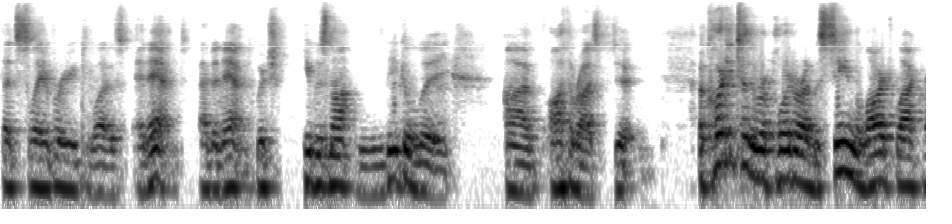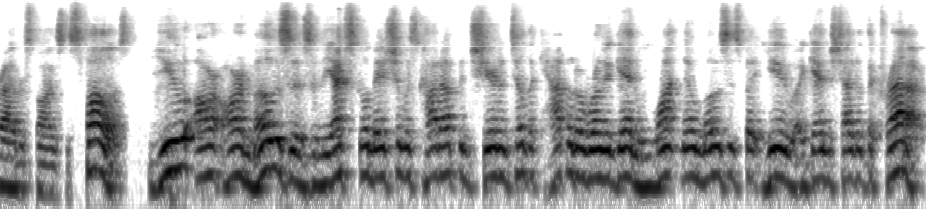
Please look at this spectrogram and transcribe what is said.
that slavery was an end, at an end, which he was not legally uh, authorized to do. According to the reporter on the scene, the large black crowd responds as follows You are our Moses. And the exclamation was caught up and cheered until the Capitol rung again. We want no Moses but you, again shouted the crowd.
